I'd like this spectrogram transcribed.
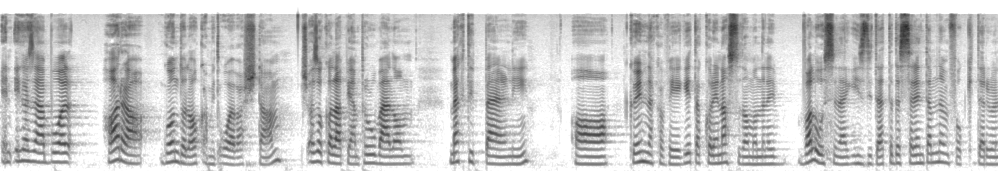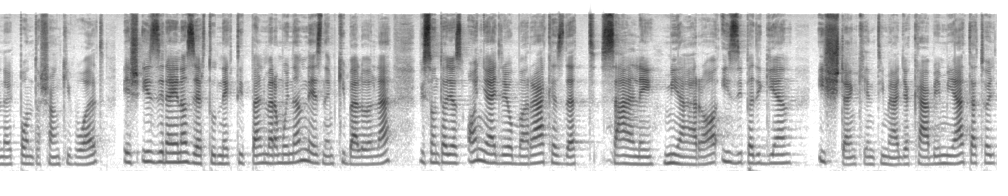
Én igazából arra gondolok, amit olvastam, és azok alapján próbálom megtippelni a könyvnek a végét, akkor én azt tudom mondani, hogy valószínűleg izdítette, de szerintem nem fog kiderülni, hogy pontosan ki volt. És Izzire én azért tudnék tippelni, mert amúgy nem nézném ki belőle, viszont hogy az anyja egyre jobban rákezdett szállni Miára, Izzi pedig ilyen istenként imádja kb. Miát, tehát hogy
